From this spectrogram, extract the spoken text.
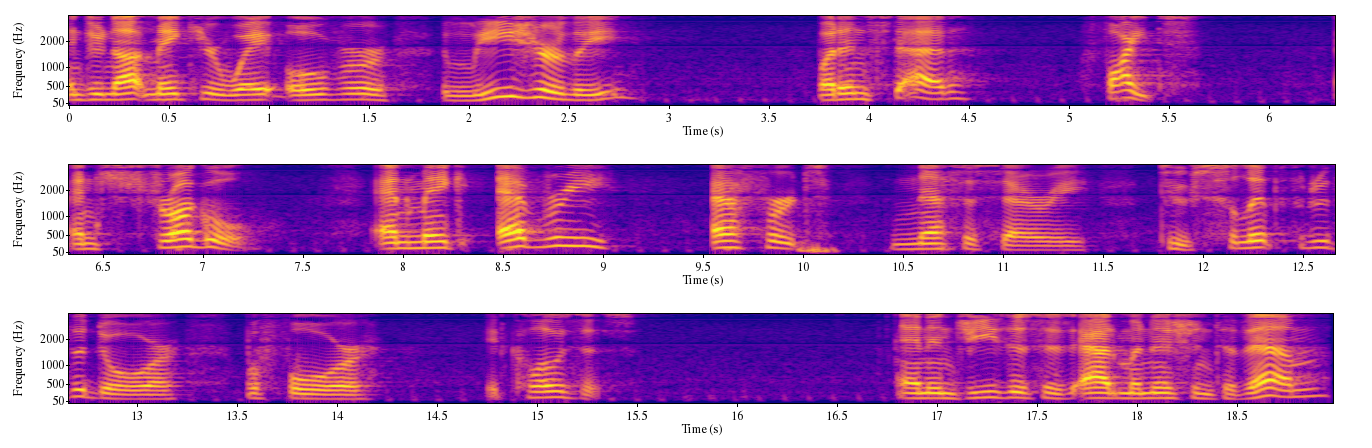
and do not make your way over leisurely, but instead fight and struggle and make every effort necessary to slip through the door before it closes. And in Jesus' admonition to them,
